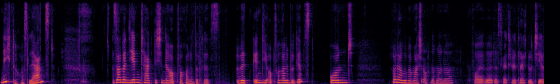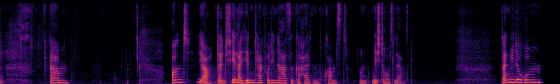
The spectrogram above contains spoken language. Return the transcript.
nicht daraus lernst, sondern jeden Tag dich in der Opferrolle begibst, in die Opferrolle begibst und ja, darüber mache ich auch nochmal eine Folge. Das werde ich mir gleich notieren. Ähm, und ja, deinen Fehler jeden Tag vor die Nase gehalten bekommst und nicht daraus lernst. Dann wiederum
